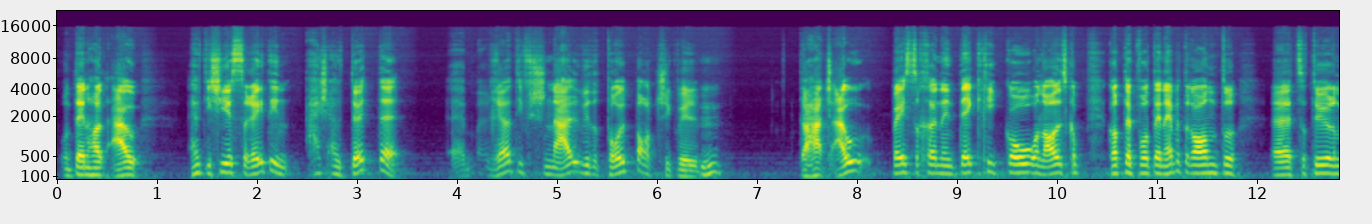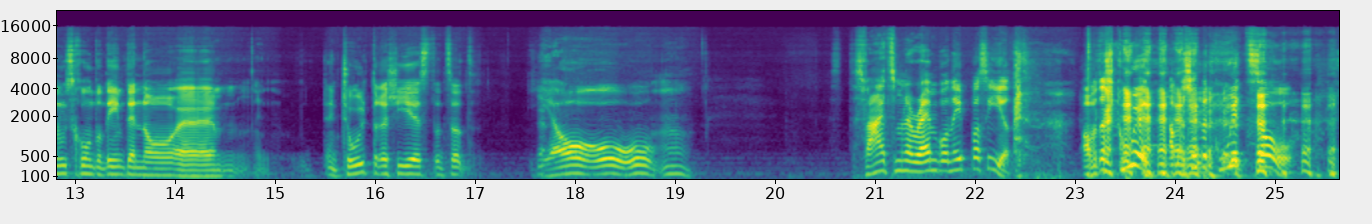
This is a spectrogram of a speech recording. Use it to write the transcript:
Und dann halt auch, auch die Schiesserei drin, hast auch dort ähm, relativ schnell wieder tollpatschig, weil da hättest du auch besser können in Deckung gehen und alles. Gerade dort, wo dann eben der äh, zur Tür rauskommt und ihm dann noch ähm, in die Schulter schießt und so. Ja, oh, oh, mm. Das war jetzt mit einem Rambo nicht passiert. Aber das ist gut. Aber das ist eben gut so. Das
